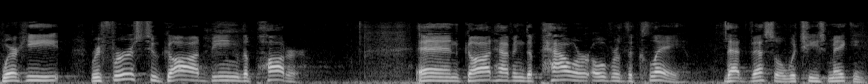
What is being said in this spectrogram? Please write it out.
where he refers to God being the potter and God having the power over the clay, that vessel which he's making.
